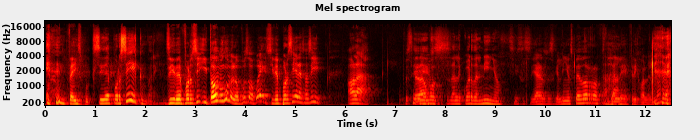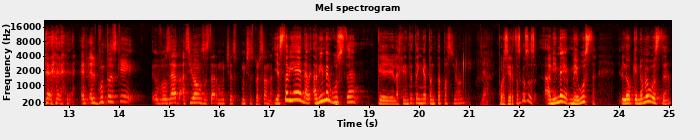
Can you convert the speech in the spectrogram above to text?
en Facebook. Si de por sí, compadre. Si de por sí, y todo el mundo me lo puso, güey, si de por sí eres así. Ahora, pues Sí, te damos... pues, dale cuerda al niño. Sí, pues, ya es que el niño es pedorro, pues, dale frijoles, ¿no? el, el punto es que, o sea, así vamos a estar muchas, muchas personas. Y está bien, a, a mí me gusta que la gente tenga tanta pasión Ya. por ciertas cosas. A mí me, me gusta. Lo que no me gusta,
